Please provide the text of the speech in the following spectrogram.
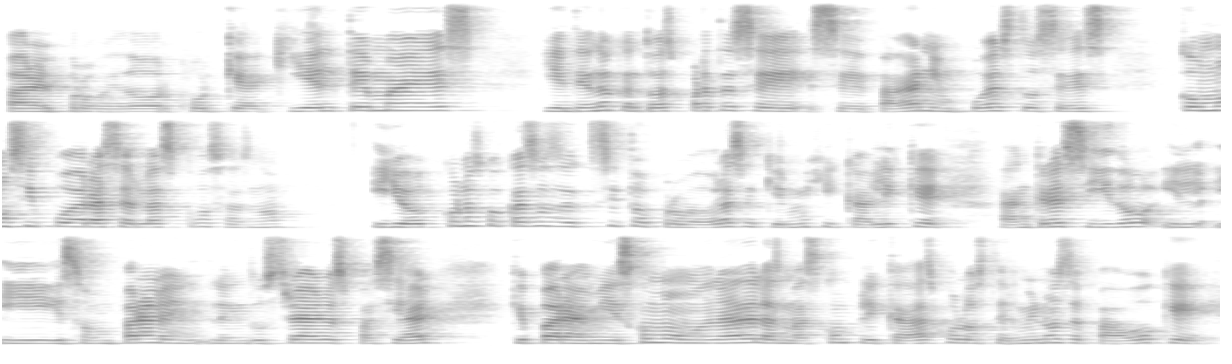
para el proveedor, porque aquí el tema es, y entiendo que en todas partes se, se pagan impuestos, es cómo sí poder hacer las cosas, ¿no? Y yo conozco casos de éxito proveedores aquí en Mexicali que han crecido y, y son para la, industria aeroespacial, que para mí es como una de las más complicadas por los términos de pago que,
